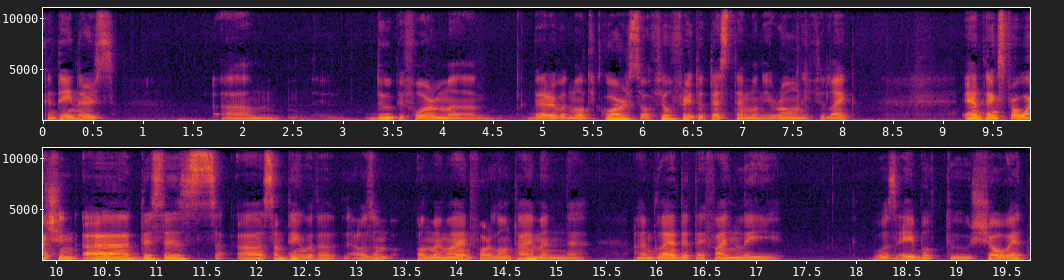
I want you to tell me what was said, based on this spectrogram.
containers um, do perform um, better with multi-core, so feel free to test them on your own if you like. And thanks for watching. Uh, this is uh, something that was on, on, my mind for a long time, and uh, I'm glad that I finally was able to show it.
